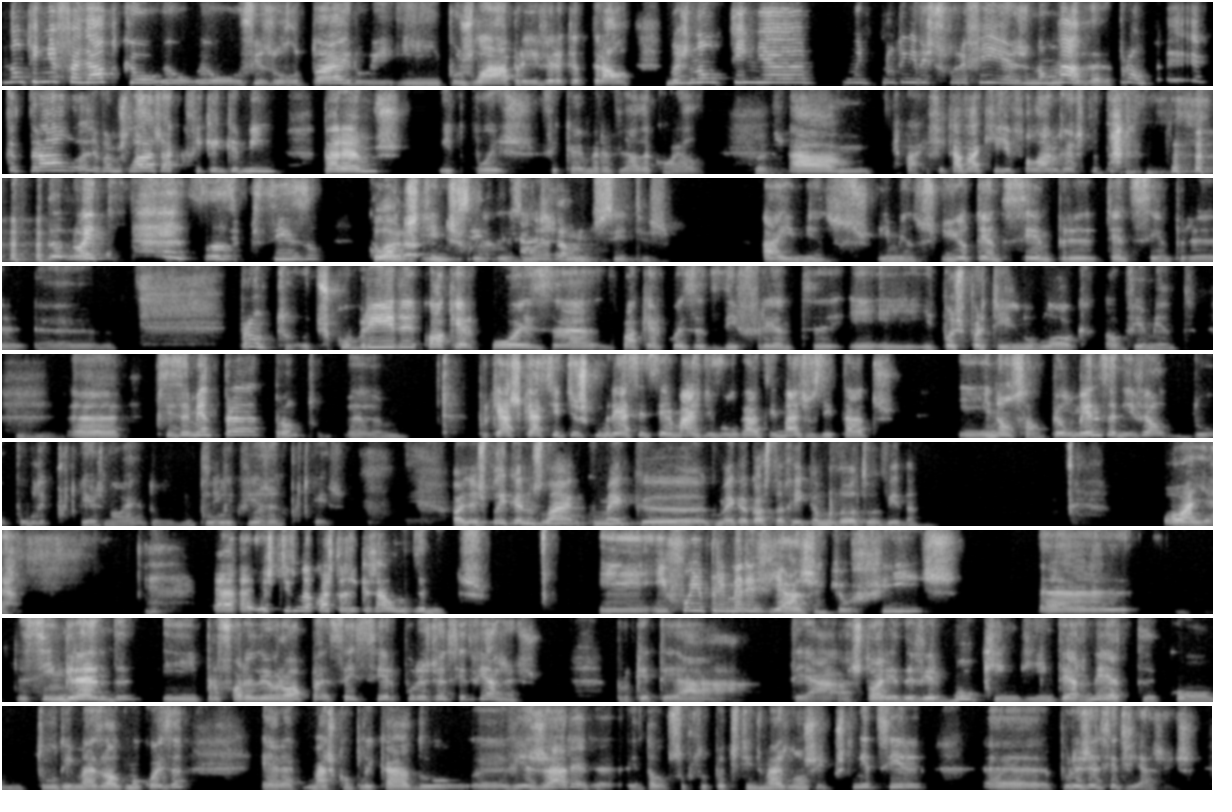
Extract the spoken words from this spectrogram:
não tinha falhado, que eu, eu, eu fiz o roteiro e, e, pus lá para ir ver a catedral, mas não tinha muito, não tinha visto fotografias, não nada. Pronto, é a catedral, olha, vamos lá, já que fica em caminho, paramos e depois fiquei maravilhada com ela. Um, epá, ficava aqui a falar o resto da tarde, da noite, se preciso. Claro, há muitos, sítios, é? há muitos sítios há imensos, imensos. E eu tento sempre, tento sempre, uh, pronto, descobrir qualquer coisa, qualquer coisa de diferente e, e, e depois partilho no blog, obviamente, uhum. uh, precisamente para, pronto, um, porque acho que há sítios que merecem ser mais divulgados e mais visitados e, e não são, pelo menos a nível do público português, não é? Do, do público Sim. viajante português. Olha, explica-nos lá como é, que, como é que a Costa Rica mudou a tua vida. Olha, eh, eu estive na Costa Rica já há uns anos e, e, foi a primeira viagem que eu fiz uh, assim grande e para fora da Europa sem ser por agência de viagens, porque até há, até há a história de haver booking e internet com tudo e mais alguma coisa, era mais complicado uh, viajar, era, então, sobretudo para destinos mais longínquos, tinha de ser por agência de viagens.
